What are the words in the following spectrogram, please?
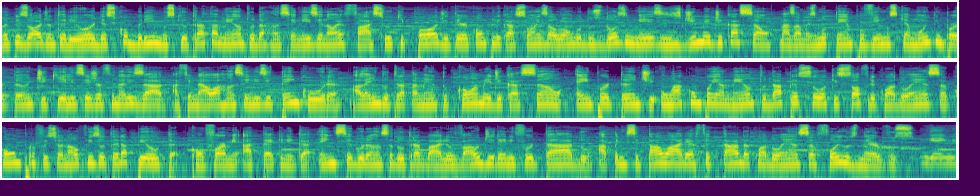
No episódio anterior, descobrimos que o tratamento da Hanseníase não é fácil e que pode ter complicações ao longo dos 12 meses de medicação, mas ao mesmo tempo vimos que é muito importante que ele seja finalizado, afinal a Hanseníase tem cura. Além do tratamento com a medicação, é importante um acompanhamento da pessoa que sofre com a doença com um profissional fisioterapeuta. Conforme a técnica em segurança do trabalho Valdirene Furtado, a principal área afetada com a doença foi os nervos. Ninguém me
